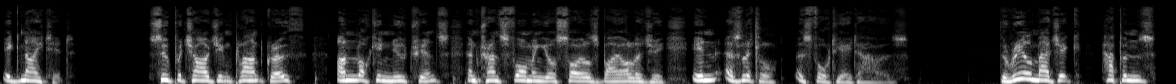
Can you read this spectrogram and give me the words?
ignite it, supercharging plant growth, unlocking nutrients and transforming your soil's biology in as little as 48 hours. The real magic happens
